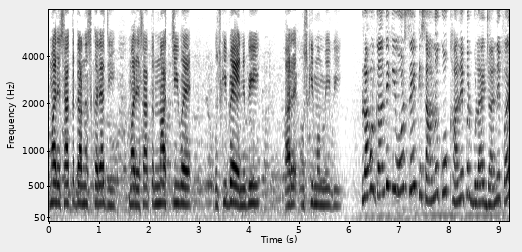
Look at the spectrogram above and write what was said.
हमारे साथ डांस करा जी। हमारे साथ नाची हुए, उसकी बहन भी, और उसकी मम्मी भी। राहुल गांधी की ओर से किसानों को खाने पर बुलाए जाने पर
